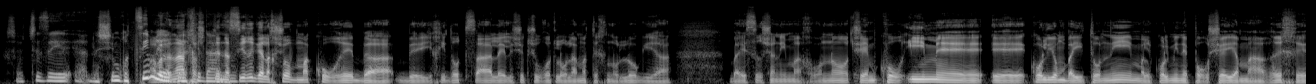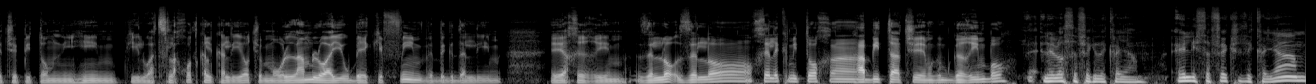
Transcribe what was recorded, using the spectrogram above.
אני חושבת שזה, אנשים רוצים להיות ביחידה הזאת. אבל תנסי רגע לחשוב מה קורה ב, ביחידות צה"ל האלה שקשורות לעולם הטכנולוגיה. בעשר שנים האחרונות, שהם קוראים אה, אה, כל יום בעיתונים על כל מיני פורשי המערכת, שפתאום נהיים כאילו הצלחות כלכליות שמעולם לא היו בהיקפים ובגדלים אה, אחרים. זה לא, זה לא חלק מתוך ההביטט שהם גרים בו? ללא ספק זה קיים. אין לי ספק שזה קיים.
